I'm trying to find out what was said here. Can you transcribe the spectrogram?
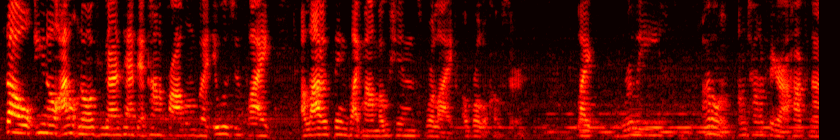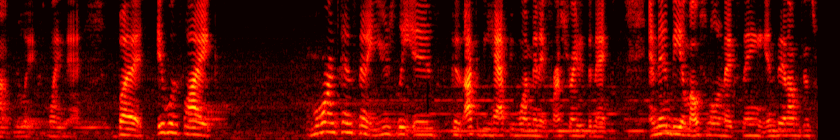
So you know I don't know if you guys had that kind of problem but it was just like a lot of things like my emotions were like a roller coaster. Like really I don't I'm trying to figure out how can I really explain that but it was like more intense than it usually is because I could be happy one minute, frustrated the next, and then be emotional the next thing, and then I'm just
